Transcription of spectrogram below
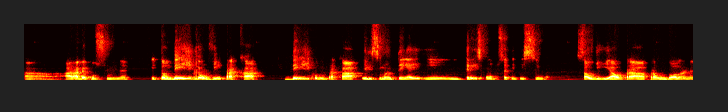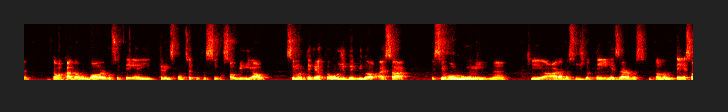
a Arábia possui, né? Então, desde que eu uhum. vim para cá, Desde que eu vim para cá, ele se mantém aí em 3,75 saúde real para um dólar, né? Então, a cada um dólar você tem aí 3,75 saúde real. Se manteve até hoje devido a essa, esse volume, né? Que a Arábia Saudita tem em reservas. Então, não tem essa,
